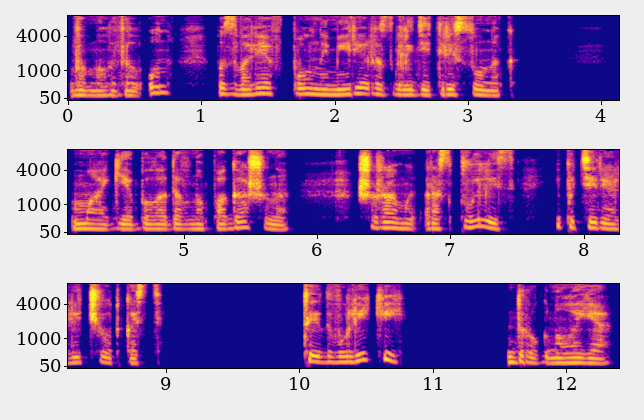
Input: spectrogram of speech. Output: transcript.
вымолвил он, позволяя в полной мере разглядеть рисунок. Магия была давно погашена, шрамы расплылись и потеряли четкость. Ты двуликий? дрогнула я.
